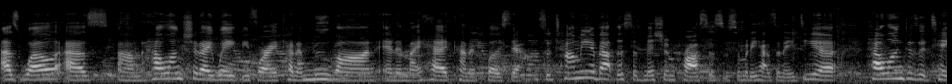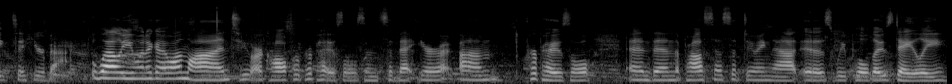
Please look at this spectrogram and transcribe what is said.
as well as um, how long should i wait before i kind of move on and in my head kind of close down so tell me about the submission process if somebody has an idea how long does it take to hear back Well, you want to go online to our call for proposals and submit your um, proposal. And then the process of doing that is we pull those daily,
